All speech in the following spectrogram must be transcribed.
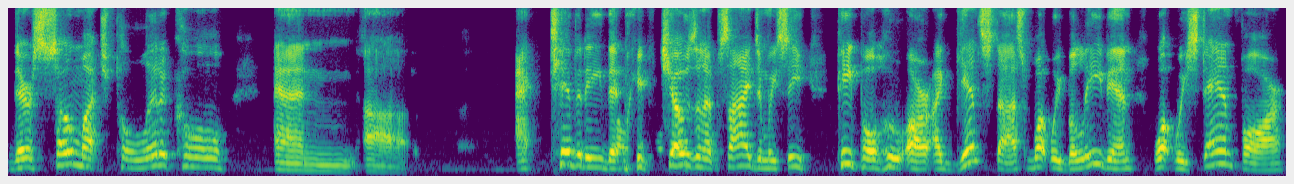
there's so much political and uh, activity that we've chosen up sides, and we see people who are against us, what we believe in, what we stand for,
